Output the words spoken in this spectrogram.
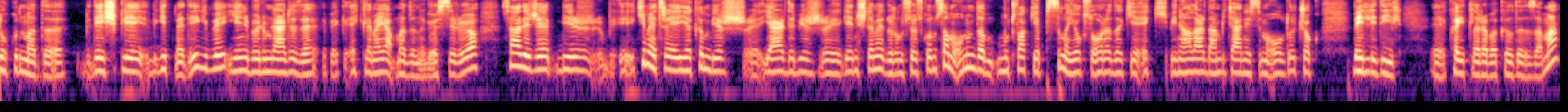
dokunmadığı, değişikliğe gitmediği gibi yeni bölümlerde de pek ekleme yapmadığını gösteriyor. Sadece bir iki metreye yakın bir yerde bir genişleme durumu söz konusu ama onun da mutfak yapısı mı yoksa oradaki ek binalardan bir tanesi mi olduğu çok belli değil e, kayıtlara bakıldığı zaman.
